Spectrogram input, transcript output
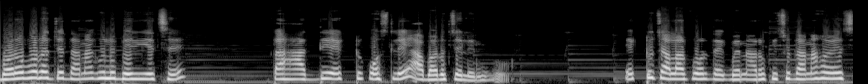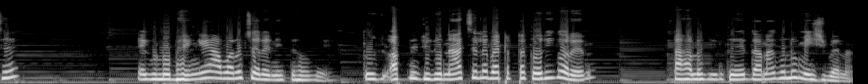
বড় বড় যে দানাগুলো বেরিয়েছে, তা হাত দিয়ে একটু কষলে আবারও চেলে নিব। একটু চালার পর দেখবেন আরও কিছু দানা হয়েছে, এগুলো ভেঙে আবারও চেলে নিতে হবে। তো আপনি যদি না চেলে ব্যাটারটা তৈরি করেন, তাহলে কিন্তু এই দানাগুলো মিশবে না।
